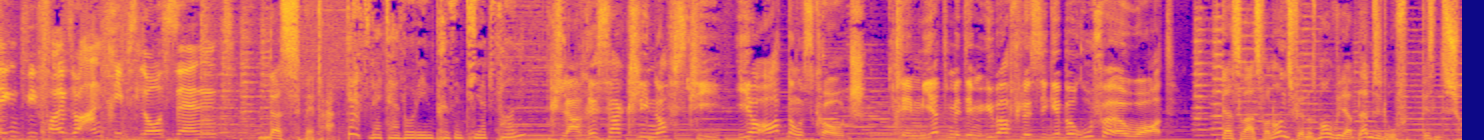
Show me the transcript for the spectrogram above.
irgendwie voll so antriebslos sind. Das Wetter. Das Wetter wurde Ihnen präsentiert von Clarissa Klinowski, Ihr Ordnungscoach. Prämiert mit dem Überflüssige Berufe Award. Das war's von uns. Wir hören uns morgen wieder. Bleiben Sie doof. Bis ins Show.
